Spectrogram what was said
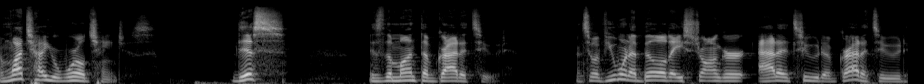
And watch how your world changes. This is the month of gratitude. And so, if you want to build a stronger attitude of gratitude,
